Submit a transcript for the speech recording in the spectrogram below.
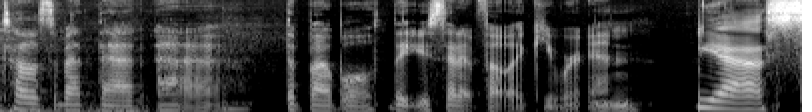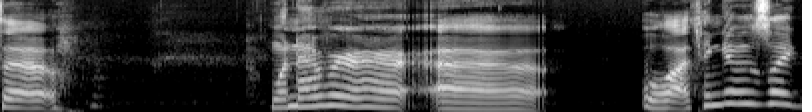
tell us about that uh, the bubble that you said it felt like you were in. Yeah, so whenever uh well, I think it was like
